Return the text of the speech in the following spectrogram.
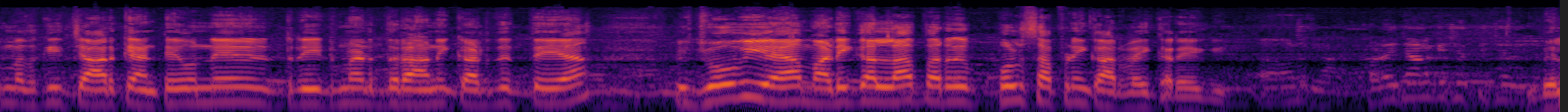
ਮਤਲਬ ਕਿ 4 ਘੰਟੇ ਉਹਨੇ ਟ੍ਰੀਟਮੈਂਟ ਦੌਰਾਨ ਹੀ ਕੱਢ ਦਿੱਤੇ ਆ ਵੀ ਜੋ ਵੀ ਹੈ ਮਾੜੀ ਗੱਲ ਆ ਪਰ ਪੁਲਿਸ ਆਪਣੀ ਕਾਰਵਾਈ ਕਰੇਗੀ। ਫੜੇ ਜਾਣਗੇ ਛੇਤੀ ਛੇਤੀ ਬਿਲਕੁਲ।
